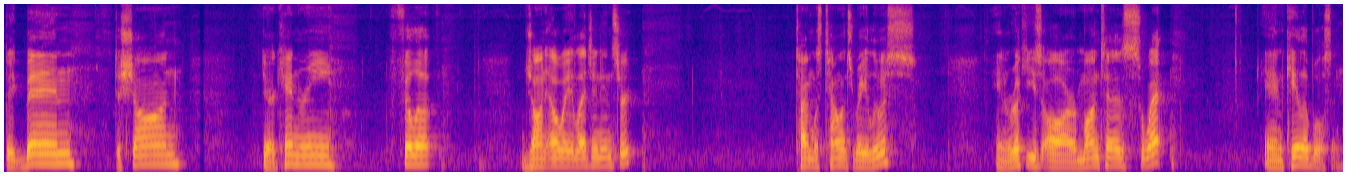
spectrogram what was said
Big Ben, Deshaun, Derrick Henry, Philip, John Elway legend insert. Timeless Talents, Ray Lewis. And rookies are Montez Sweat and Caleb Wilson.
